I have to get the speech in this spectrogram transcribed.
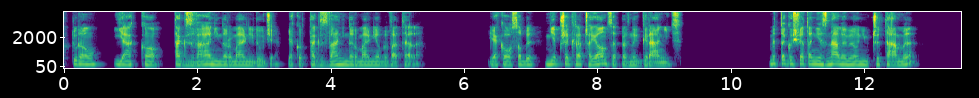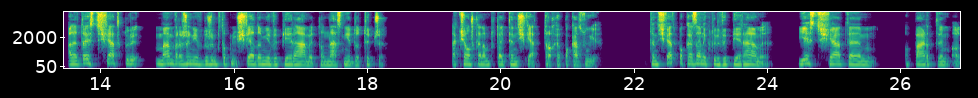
którą jako tak zwani normalni ludzie, jako tak zwani normalni obywatele, jako osoby nieprzekraczające pewnych granic, my tego świata nie znamy, my o nim czytamy, ale to jest świat, który mam wrażenie w dużym stopniu świadomie wypieramy, to nas nie dotyczy. Ta książka nam tutaj ten świat trochę pokazuje. Ten świat pokazany, który wypieramy, jest światem opartym o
